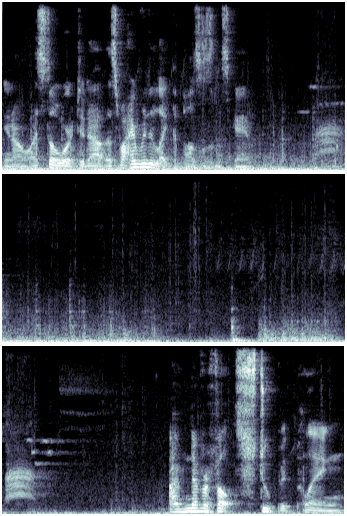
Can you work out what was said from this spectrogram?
you know, I still worked it out. That's why I really like the puzzles in this game. I've never felt stupid playing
